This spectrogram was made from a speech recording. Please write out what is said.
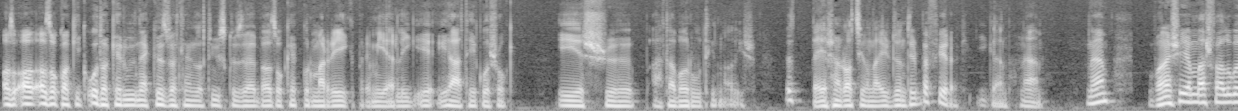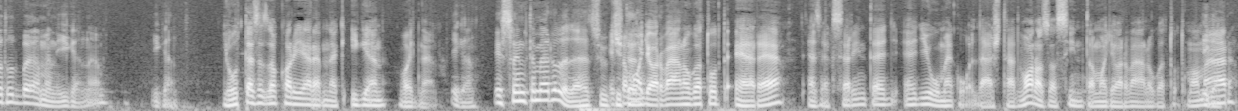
az, azok, akik oda kerülnek közvetlenül a tűz közelbe, azok ekkor már rég Premier League játékosok, és általában rutinnal is. Ez teljesen racionális döntés. Beférek? Igen, nem. Nem. Van esélyem más válogatottba elmenni? Igen, nem. Igen. Jót tesz ez a karrieremnek, igen vagy nem? Igen. És szerintem erről le lehet És szűkíteni. a magyar válogatott erre, ezek szerint egy, egy jó megoldás. Tehát van az a szint a magyar válogatott ma Igen. már,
